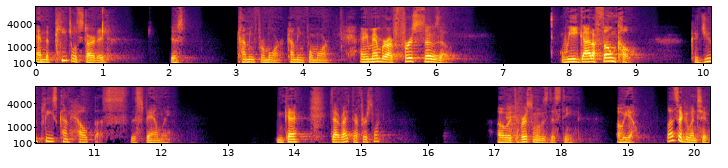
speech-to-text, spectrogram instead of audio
and the people started just coming for more, coming for more. I remember our first sozo. We got a phone call. Could you please come help us, this family? Okay? Is that right? Their first one? Oh, the first one was Destine. Oh, yeah. Well, that's a good one, too.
